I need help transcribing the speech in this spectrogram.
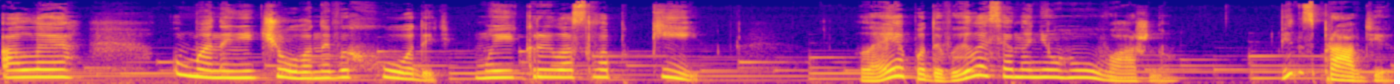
але у мене нічого не виходить. Мої крила слабкі. Лея подивилася на нього уважно. Він справді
